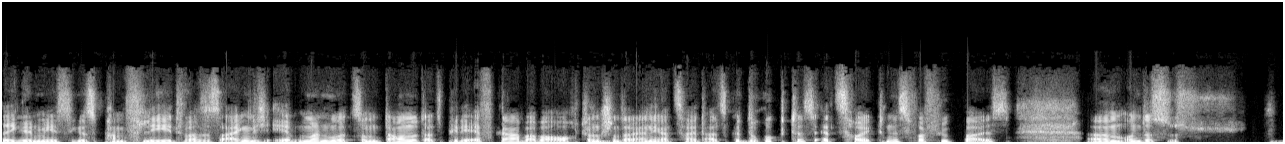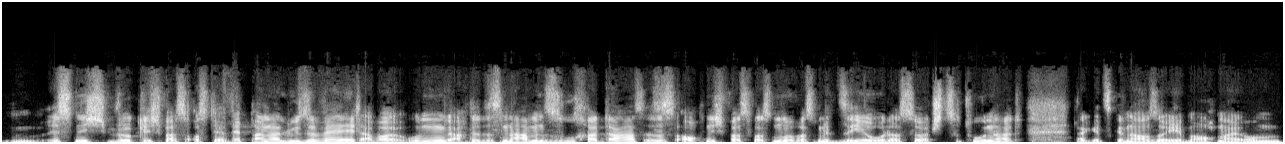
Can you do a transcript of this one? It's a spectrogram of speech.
regelmäßiges Pamphlet, was es eigentlich immer nur zum Download als PDF gab, aber auch dann schon seit einiger Zeit als gedrucktes Erzeugnis verfügbar ist. Ähm, und das ist ist nicht wirklich was aus der Webanalyse-Welt, aber ungeachtet des Namens Suchradars ist es auch nicht was, was nur was mit SEO oder Search zu tun hat. Da geht es genauso eben auch mal um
